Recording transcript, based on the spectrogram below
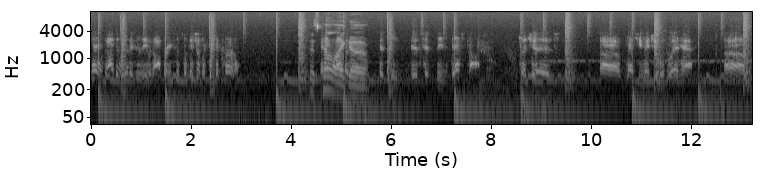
Well, not that Linux is even an operating system. It's just like it's a kernel. it's kind of like, uh, this hits these desktops, such as uh, what you mentioned with Red Hat. Um,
